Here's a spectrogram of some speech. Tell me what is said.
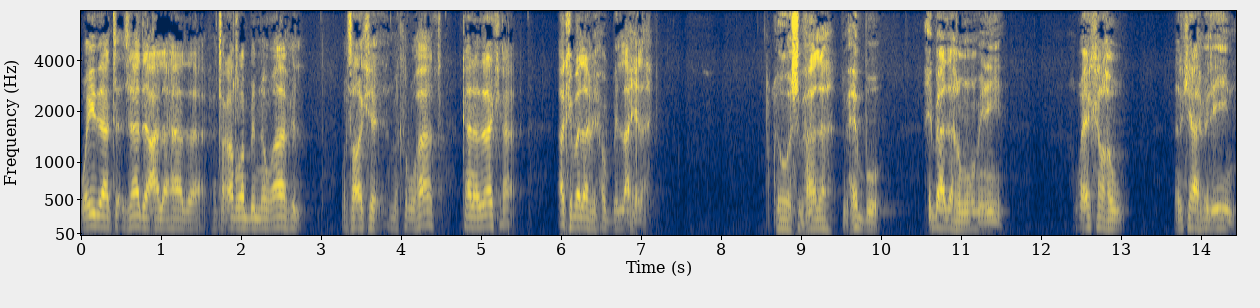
وإذا زاد على هذا فتقرب بالنوافل وترك المكروهات كان ذلك أكمل في حب الله له. فهو سبحانه يحب عباده المؤمنين ويكره الكافرين.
